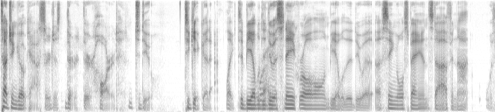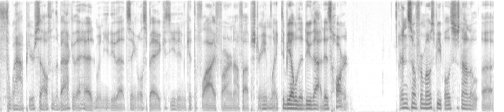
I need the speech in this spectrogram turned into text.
Touch and go casts are just they're they're hard to do to get good at. Like to be able to do a snake roll and be able to do a, a single spey and stuff and not thwap yourself in the back of the head when you do that single spey because you didn't get the fly far enough upstream. Like to be able to do that is hard. And so for most people, it's just not a uh,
